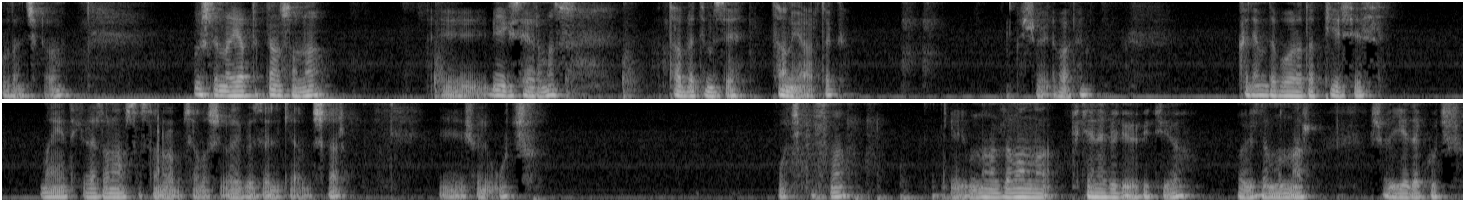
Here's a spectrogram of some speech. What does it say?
Buradan çıkalım. Bu işlemleri yaptıktan sonra e, bilgisayarımız tabletimizi tanıyor artık. Şöyle bakın. Kalem de bu arada pilsiz manyetik rezonanslı sanırım çalışıyor. Öyle özellik yazmışlar. Ee, şöyle uç uç kısmı e, bunlar zamanla tükenebiliyor, bitiyor. O yüzden bunlar şöyle yedek uç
